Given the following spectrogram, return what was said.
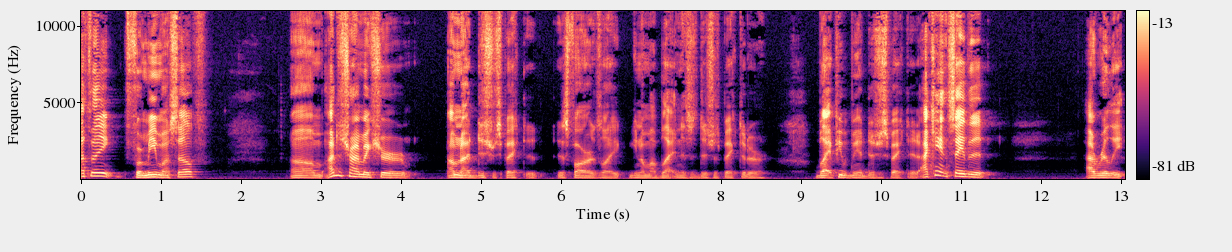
I think for me myself, um, I just try to make sure I'm not disrespected as far as like you know my blackness is disrespected or black people being disrespected. I can't say that I really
